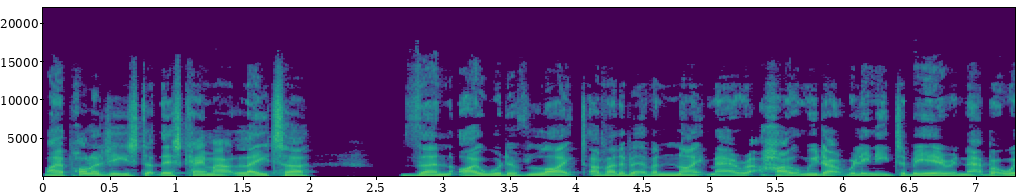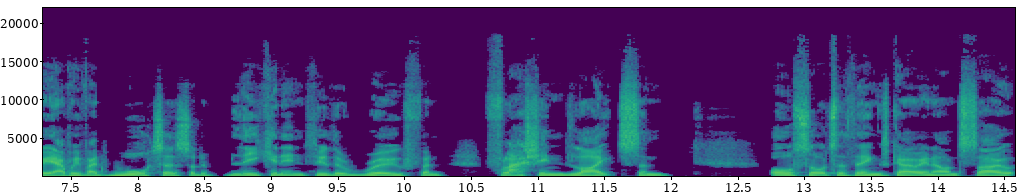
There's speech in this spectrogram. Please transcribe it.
My apologies that this came out later than I would have liked. I've had a bit of a nightmare at home. We don't really need to be hearing that, but we have. We've had water sort of leaking in through the roof and flashing lights and all sorts of things going on. So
